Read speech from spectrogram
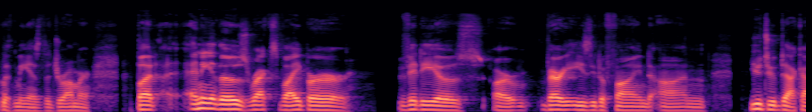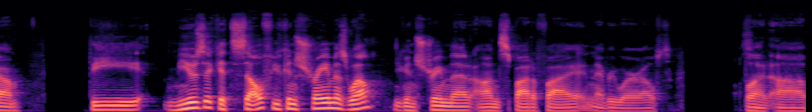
with me as the drummer. But any of those Rex Viper videos are very easy to find on youtube.com. The music itself you can stream as well. You can stream that on Spotify and everywhere else. But uh,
